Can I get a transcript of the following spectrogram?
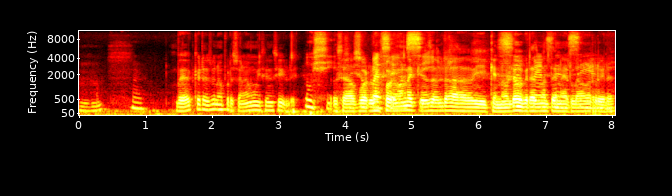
Mm. Veo que eres una persona muy sensible. Uy, sí. O sea, por la forma en la que has hablado y que no logras mantener la barrera.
